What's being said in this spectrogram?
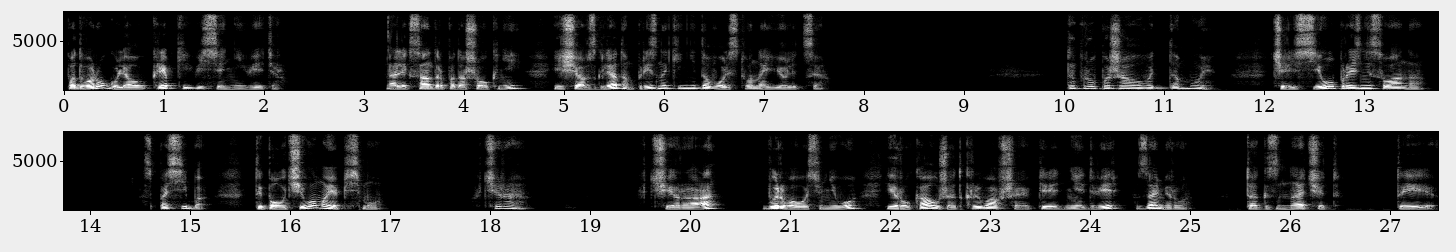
По двору гулял крепкий весенний ветер. Александр подошел к ней, ища взглядом признаки недовольства на ее лице. «Добро пожаловать домой», – через силу произнесла она. «Спасибо. Ты получила мое письмо?» «Вчера». «Вчера?» Вырвалось у него, и рука, уже открывавшая перед ней дверь, замерла. «Так значит, ты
